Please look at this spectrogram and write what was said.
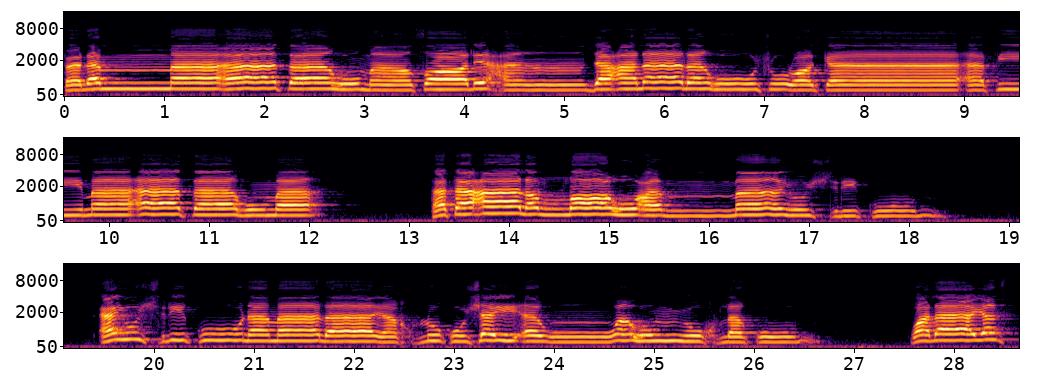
فلما آتاهما صالحا جعلا له شركاء فيما آتاهما فتعالى الله عما يشركون أيشركون ما لا يخلق شيئا وهم يخلقون ولا يستطيعون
